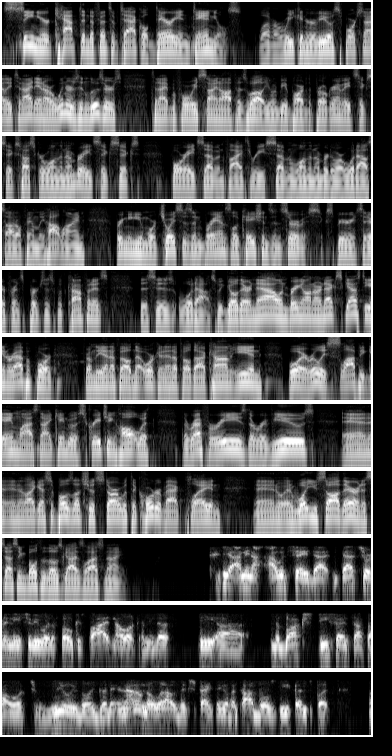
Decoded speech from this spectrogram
senior captain defensive tackle Darrion Daniels. We'll have our weekend review of Sports Nightly tonight and our winners and losers tonight before we sign off as well. You want to be a part of the program? 866 Husker 1 the number, 866 487 5371, the number to our Woodhouse Auto Family Hotline, bringing you more choices in brands, locations, and service. Experience the difference, purchase with confidence. This is Woodhouse. We go there now and bring on our next guest, Ian Rapoport from the NFL Network and NFL.com. Ian, boy, a really sloppy game last night. Came to a screeching halt with the referees, the reviews, and and like I suppose let's just start with the quarterback play and and and what you saw there in assessing both of those guys last night. Yeah, I mean, I, I would say that that sort of needs to be where the focus lies. Now, look, I mean, the the uh, the Bucks defense I thought looked really, really good, and I don't know what I was expecting of a Todd Bowles defense, but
